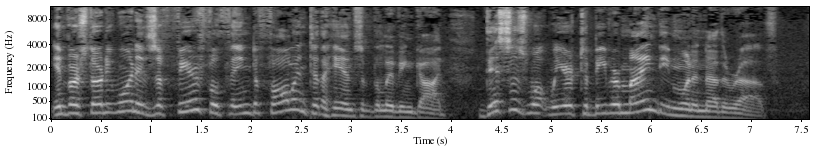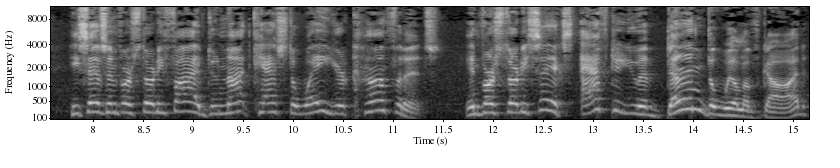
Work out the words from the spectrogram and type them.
In verse 31, it is a fearful thing to fall into the hands of the living God. This is what we are to be reminding one another of. He says in verse 35, Do not cast away your confidence. In verse 36, after you have done the will of God,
